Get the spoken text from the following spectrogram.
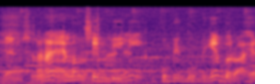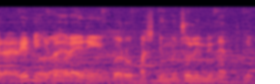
dan Gitu. karena sebelumnya emang ada. ini booming boomingnya baru akhir-akhir ini baru gitu akhir ini baru pas dimunculin di Netflix.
